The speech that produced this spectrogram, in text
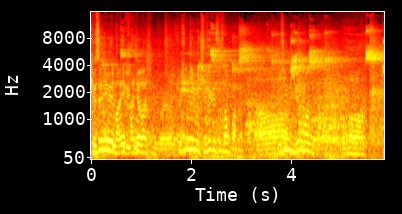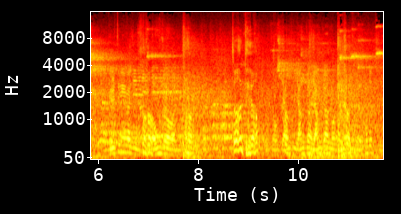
교수님이 많이 가져가시는 거예요? 교수님은 지도교수상 받아 아, 교수님도 200만 원 받아 아, 1등 해가지고 너무 좋아가지고 쩌는데요? 양주 양주 양주 한번 사줬지.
